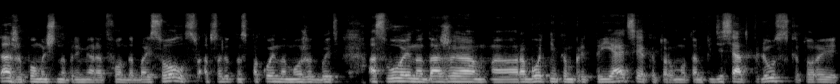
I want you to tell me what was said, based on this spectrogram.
Та же помощь, например, от фонда Байсол абсолютно спокойно может быть освоена даже а, работникам предприятия, которому там 50 плюс, который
